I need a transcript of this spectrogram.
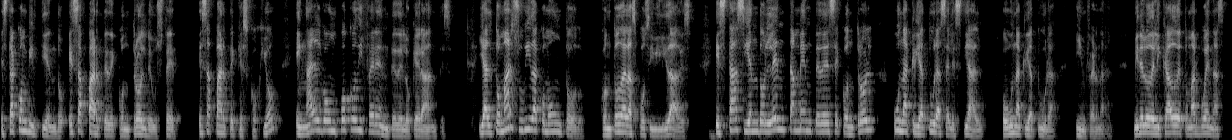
está convirtiendo esa parte de control de usted, esa parte que escogió, en algo un poco diferente de lo que era antes. Y al tomar su vida como un todo, con todas las posibilidades, está haciendo lentamente de ese control una criatura celestial o una criatura infernal. Mire lo delicado de tomar buenas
